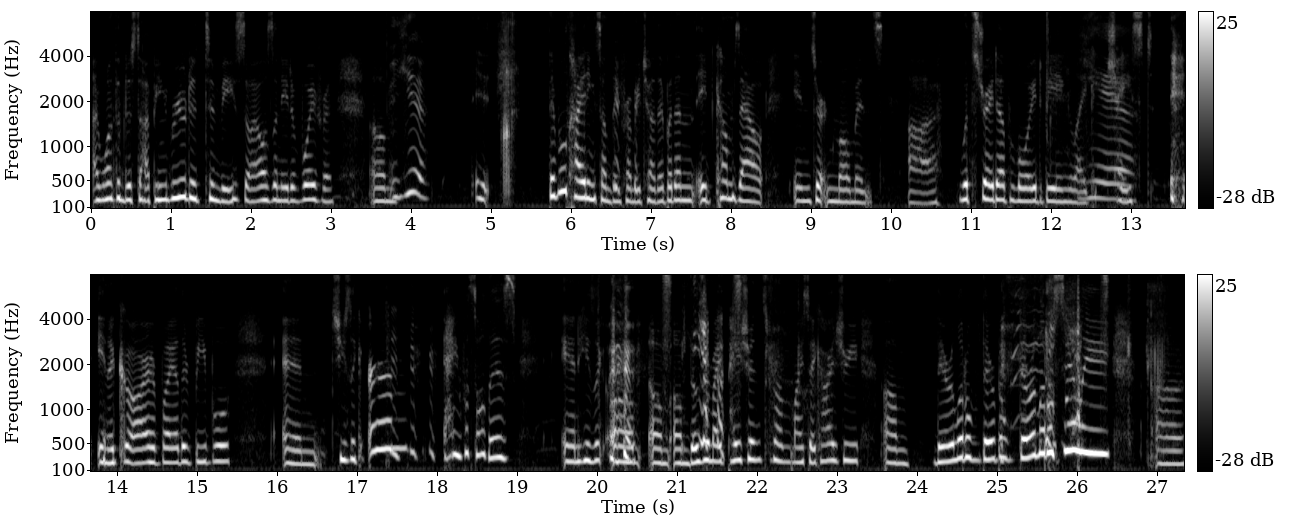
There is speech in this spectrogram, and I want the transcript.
i want them to stop being rude to me so i also need a boyfriend um yeah. it they're both hiding something from each other, but then it comes out in certain moments, uh, with straight up Loid being like Yeah. chased in a car by other people, and she's like, "Erm, hey, what's all this?" And he's like, "Um, um, um, those are my patients from my psychiatry. Um, they're a little, they're, they're a little silly. Uh,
